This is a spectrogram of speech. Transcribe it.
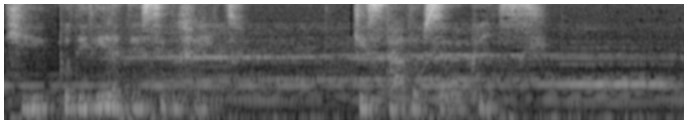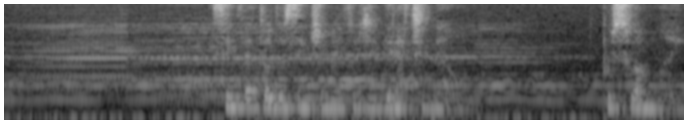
que poderia ter sido feito, que estava ao seu alcance. Sinta todo o sentimento de gratidão por sua mãe.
